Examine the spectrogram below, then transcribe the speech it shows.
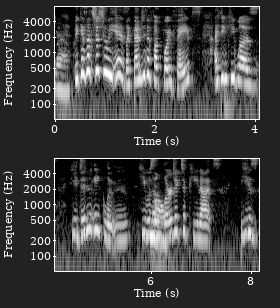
Yeah. Because that's just who he is. Like Benji the fuckboy vapes. I think he was he didn't eat gluten. He was No. allergic to peanuts. He's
